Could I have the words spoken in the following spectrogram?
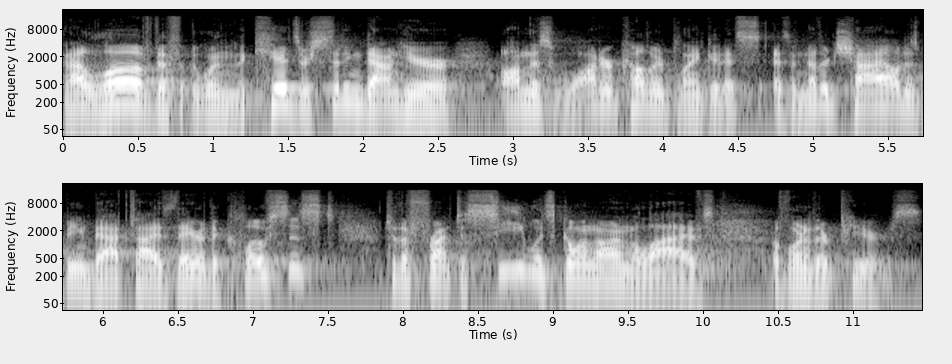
And I love the, when the kids are sitting down here on this watercolored blanket as, as another child is being baptized, they are the closest to the front to see what's going on in the lives of one of their peers.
